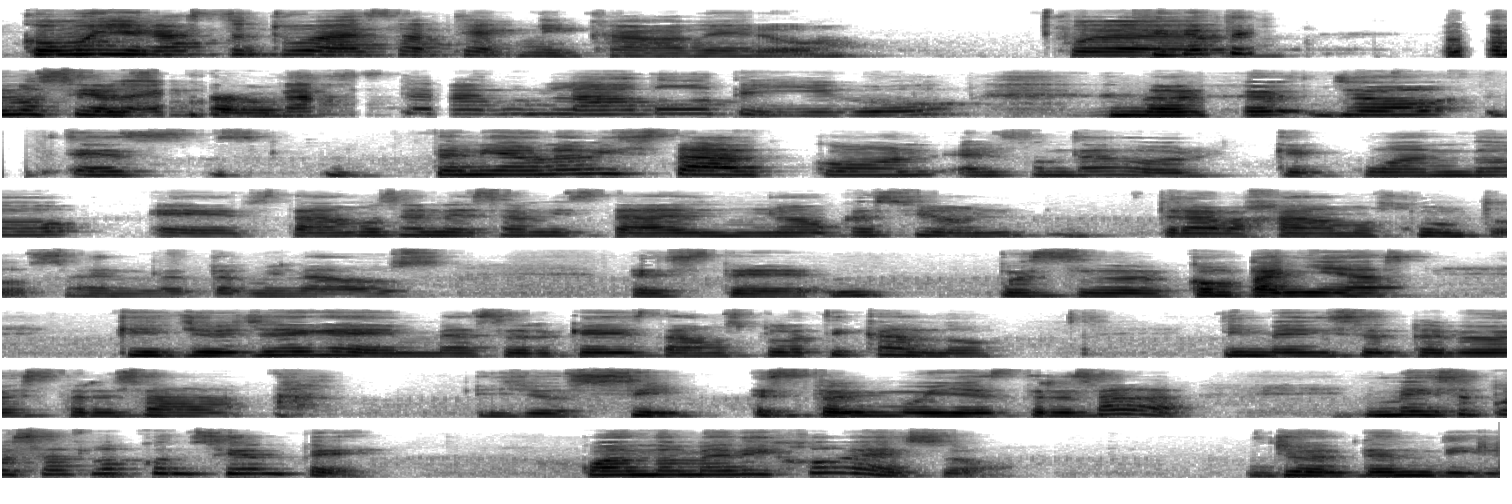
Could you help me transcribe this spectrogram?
¿Cómo llegaste tú a esa técnica, Vero? ¿Fue, Fíjate que no conocía ¿La encontraste en algún lado? ¿Te llegó? No, yo, es, tenía una amistad con el fundador que cuando eh, estábamos en esa amistad, en una ocasión, trabajábamos juntos en determinados, este, pues, eh, compañías, que yo llegué, me acerqué y estábamos platicando y me dice, te veo estresada. Y yo, sí, estoy muy estresada. Y me dice, pues hazlo consciente. Cuando me dijo eso, yo entendí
